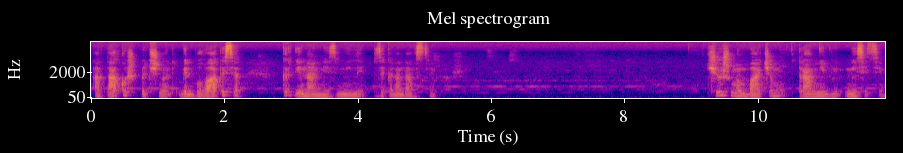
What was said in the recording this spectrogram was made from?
А також почнуть відбуватися кардинальні зміни в законодавстві. Що ж ми бачимо в травні місяці?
